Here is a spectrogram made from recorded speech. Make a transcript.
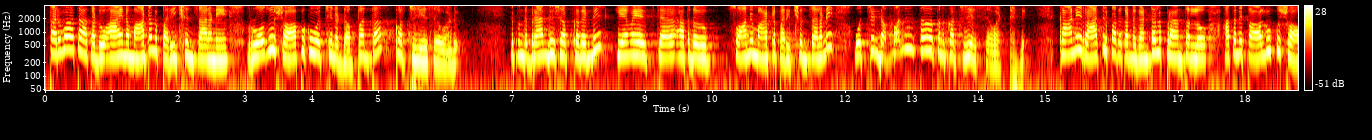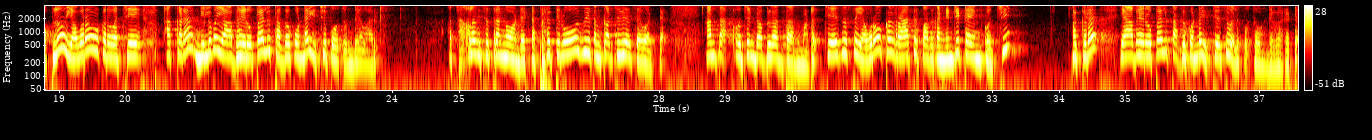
తర్వాత అతడు ఆయన మాటను పరీక్షించాలని రోజు షాపుకు వచ్చిన డబ్బంతా ఖర్చు చేసేవాడు. ఇతని బ్రాందీ షాప్ కదండి? ఏమైతే అతడు స్వామి మాటలు పరీక్షించాలని వచ్చిన డబ్బంతా అతను ఖర్చు చేసేవాటండి. కానీ రాత్రి పదకొండు గంటల ప్రాంతంలో అతని తాలూకు షాప్లో ఎవరో ఒకరు వచ్చే అక్కడ నిలువ యాభై రూపాయలు తగ్గకుండా ఇచ్చిపోతుండేవారు. అది చాలా విచిత్రంగా ఉండేట. ప్రతిరోజు ఇతను ఖర్చు చేసేవట. అంత వచ్చిన డబ్బులు అంతా అనమాట చేసేస్తే ఎవరో ఒకరు రాత్రి పదకొండింటి టైంకి వచ్చి అక్కడ యాభై రూపాయలు తగ్గకుండా ఇచ్చేసి వెళ్ళిపోతూ ఉండేవారట.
